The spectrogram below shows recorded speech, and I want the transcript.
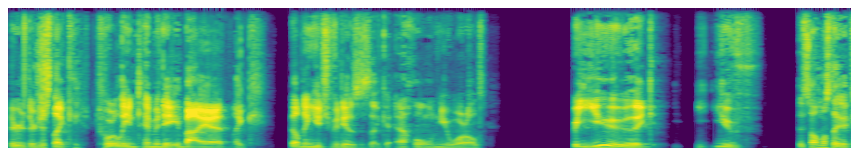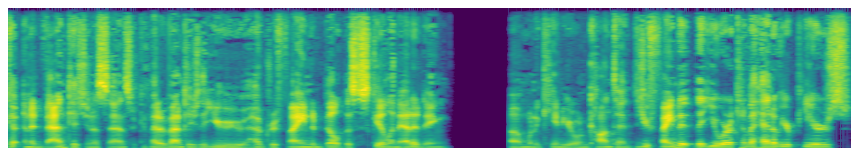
They're they're just like totally intimidated by it. Like building YouTube videos is like a whole new world. For you, like you've it's almost like an advantage in a sense, a competitive advantage that you have refined and built this skill in editing um, when it came to your own content. Did you find it that you were kind of ahead of your peers,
